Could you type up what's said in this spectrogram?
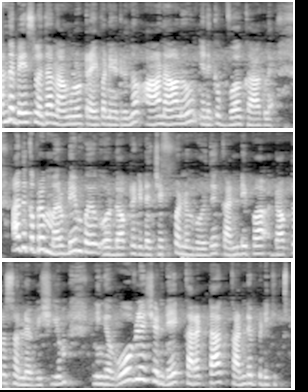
அந்த பேஸில் தான் நாங்களும் ட்ரை பண்ணிகிட்டு இருந்தோம். ஆனாலும் எனக்கு ஒர்க் ஆகலை. அதுக்கப்புறம் மறுபடியும் போய் ஒரு டாக்டர்கிட்ட செக் பண்ணும்பொழுது கண்டிப்பாக டாக்டர் சொன்ன விஷயம் நீங்கள் ஓவலேஷன் டே கரெக்டாக கண்டுபிடிக்க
